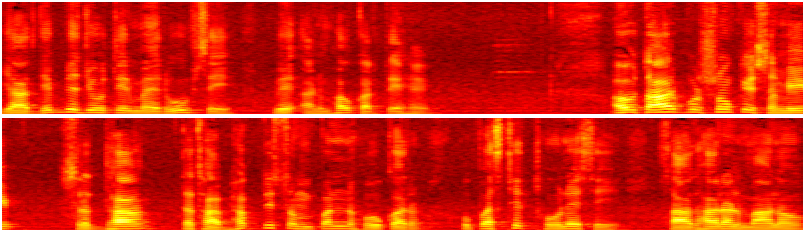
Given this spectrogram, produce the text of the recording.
या दिव्य ज्योतिर्मय रूप से वे अनुभव करते हैं। अवतार पुरुषों के समीप श्रद्धा तथा भक्ति संपन्न होकर उपस्थित होने से साधारण मानव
